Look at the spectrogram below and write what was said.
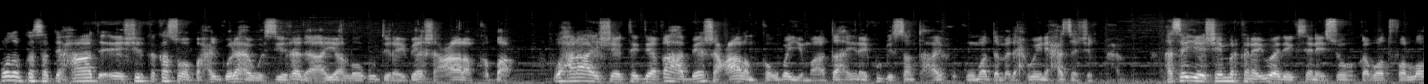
Qodobka saddexaad ee shirka ka soo baxay golaha wasiirada ayaa loogu diray beesha caalamka baaq waxaana ay sheegtay deeqaha beesha caalamka uga yimaada inay ku dhisan tahay xukuumadda madaxweyne xasan sheekh maxamuud hase yeeshee markan ay u adeegsanayso gaboodfallo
